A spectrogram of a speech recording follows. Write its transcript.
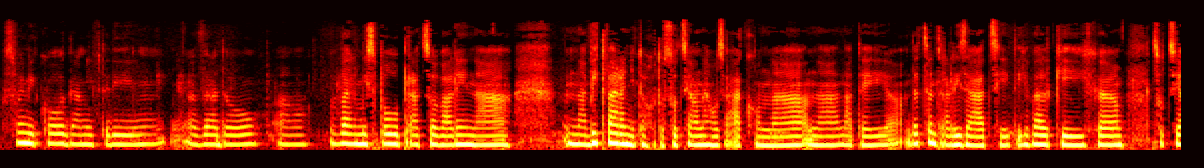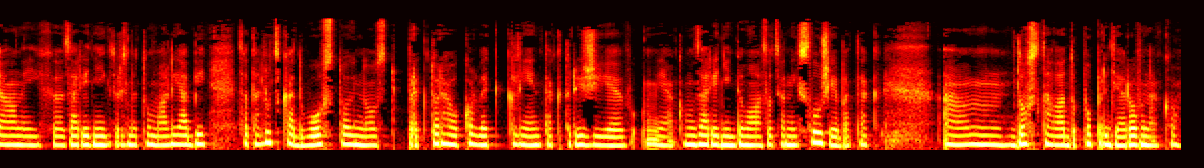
s svojimi kolegami vtedy z radou veľmi spolupracovali na, na vytváraní tohoto sociálneho zákona, na, na tej decentralizácii tých veľkých uh, sociálnych zariadení, ktoré sme tu mali, aby sa tá ľudská dôstojnosť pre ktoréhokoľvek klienta, ktorý žije v nejakom zariadení domova sociálnych služieb a tak um, dostala do popredia rovnako.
